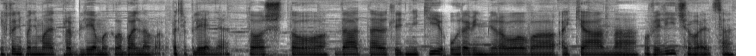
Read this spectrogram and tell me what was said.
никто не понимает проблемы глобального потепления то, что да, тают ледники, уровень мирового океана увеличивается,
